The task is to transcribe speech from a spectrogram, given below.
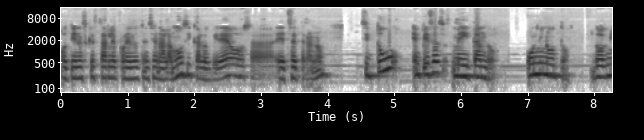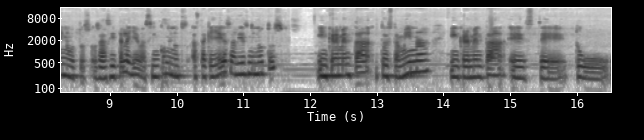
o tienes que estarle poniendo atención a la música, a los videos, etcétera, ¿no? Si tú empiezas meditando un minuto, dos minutos, o sea, si te la llevas cinco minutos, hasta que llegues a diez minutos, incrementa tu estamina, incrementa este, tu,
